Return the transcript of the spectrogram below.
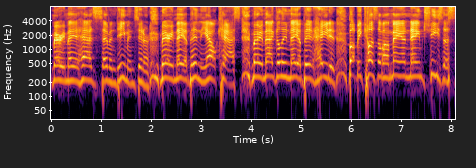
Mary may have had seven demons in her. Mary may have been the outcast. Mary Magdalene may have been hated, but because of a man named Jesus,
